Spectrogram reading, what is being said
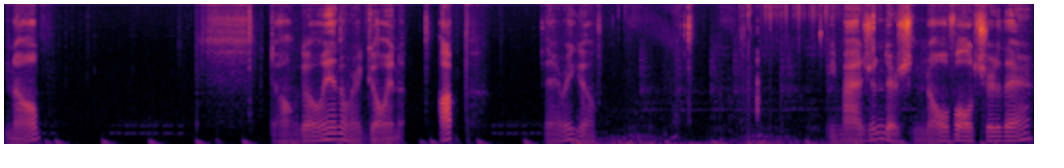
Nope. Don't go in. We're going up. There we go. Imagine there's no vulture there.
